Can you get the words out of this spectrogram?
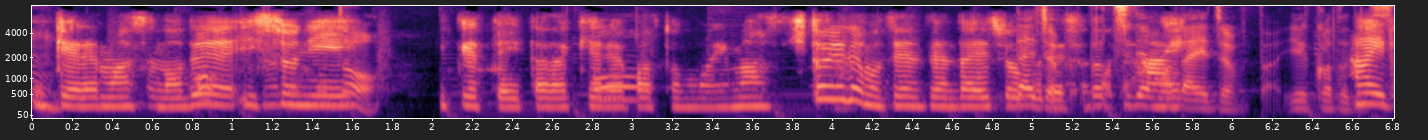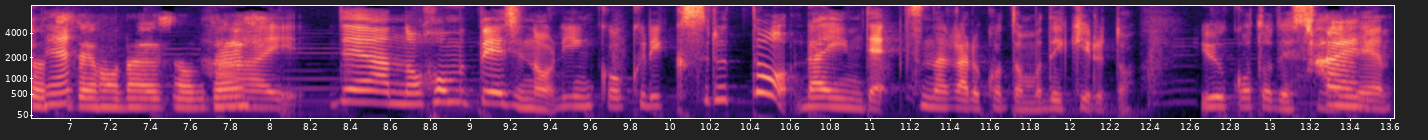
受けれますので、一緒に受けていただければと思います。一人でも全然大丈夫です。どっちでも大丈夫ということですね。はい、どっちでも大丈夫です。はい。で、あのホームページのリンクをクリックすると LINE でつながることもできるということですので、はい、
